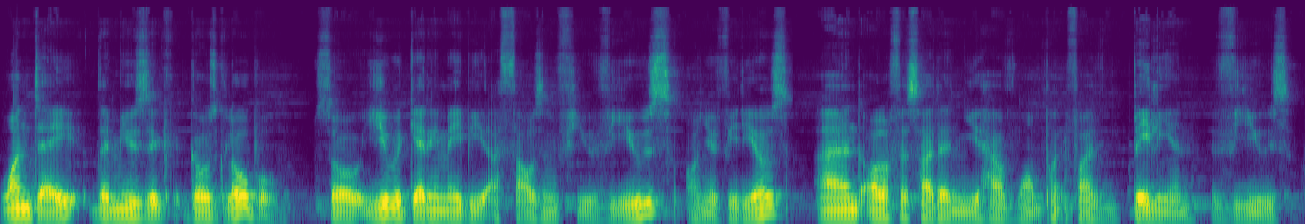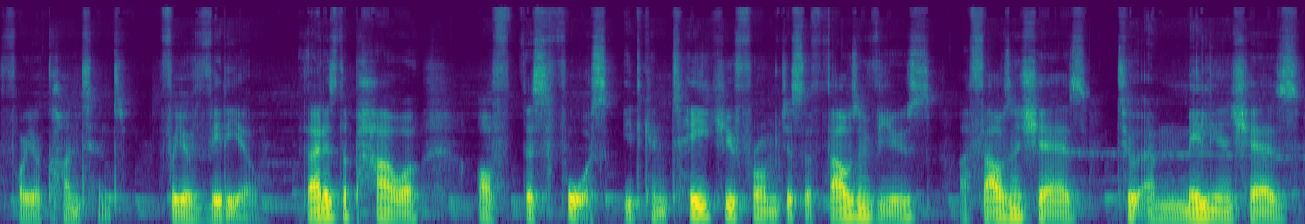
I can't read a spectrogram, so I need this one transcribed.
one day the music goes global. So you were getting maybe a thousand few views on your videos, and all of a sudden you have 1.5 billion views for your content for your video. That is the power of this force. It can take you from just a thousand views, a thousand shares, to a million shares,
